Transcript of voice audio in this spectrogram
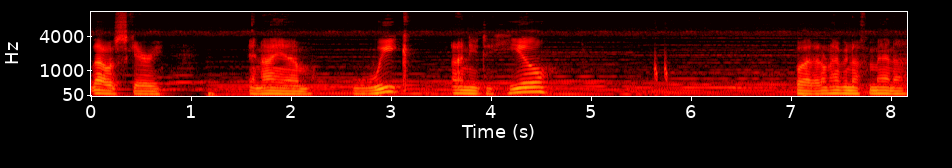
That was scary. And I am weak. I need to heal. But I don't have enough mana.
